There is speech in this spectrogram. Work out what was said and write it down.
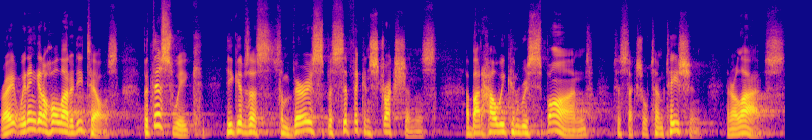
right? We didn't get a whole lot of details. But this week, he gives us some very specific instructions about how we can respond to sexual temptation in our lives.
